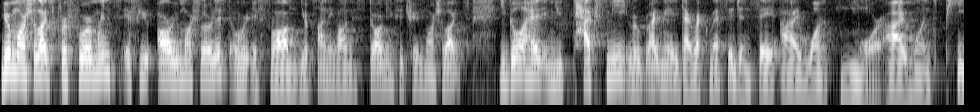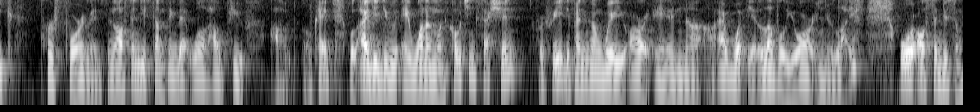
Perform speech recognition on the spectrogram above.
your martial arts performance, if you are a martial artist or if um, you're planning on starting to train martial arts, you go ahead and you text me or write me a direct message and say, I want more. I want peak performance. And I'll send you something that will help you out. Okay, we'll either do a one on one coaching session for free, depending on where you are in, uh, at what level you are in your life. Or I'll send you some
